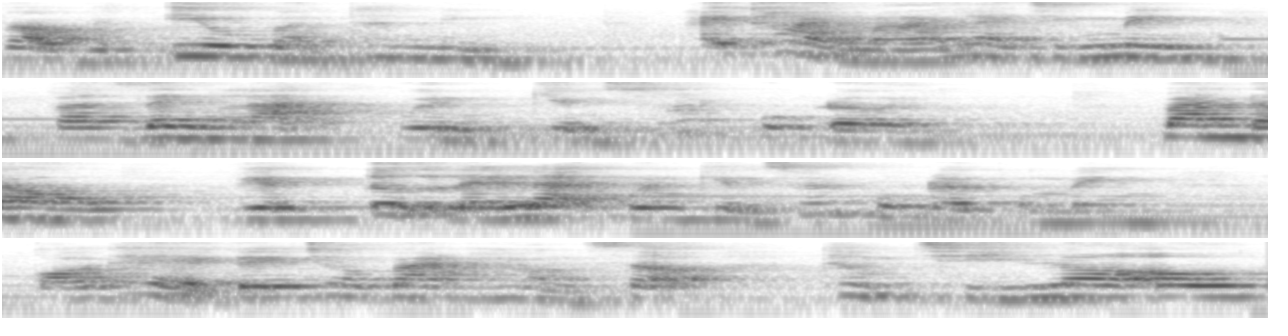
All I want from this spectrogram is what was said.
vào việc yêu bản thân mình. Hãy thoải mái là chính mình và giành lại quyền kiểm soát cuộc đời. Ban đầu, việc tự lấy lại quyền kiểm soát cuộc đời của mình có thể gây cho bạn hoảng sợ, thậm chí lo âu,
